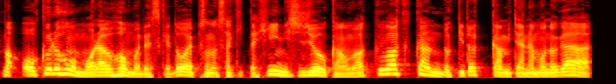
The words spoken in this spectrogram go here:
まあ、送る方ももらう方もですけど、やっぱそのさっき言った非日常感、ワクワク感、ドキドキ感みたいなものが、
